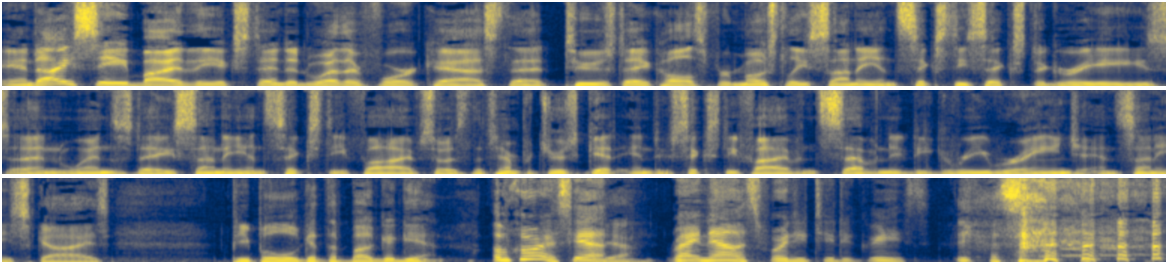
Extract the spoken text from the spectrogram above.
And I see by the extended weather forecast that Tuesday calls for mostly sunny and 66 degrees, and Wednesday sunny and 65. So as the temperatures get into 65 and 70 degree range and sunny skies, people will get the bug again. Of course, yeah. Yeah. Right now it's 42 degrees. Yes.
